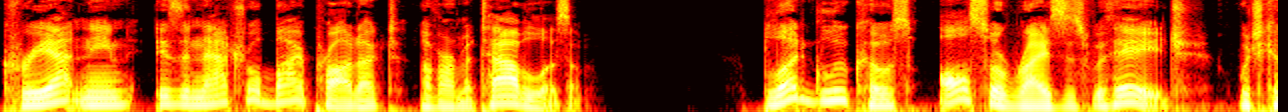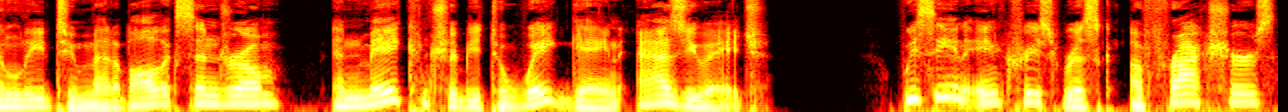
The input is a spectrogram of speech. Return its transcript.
Creatinine is a natural byproduct of our metabolism. Blood glucose also rises with age, which can lead to metabolic syndrome and may contribute to weight gain as you age. We see an increased risk of fractures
